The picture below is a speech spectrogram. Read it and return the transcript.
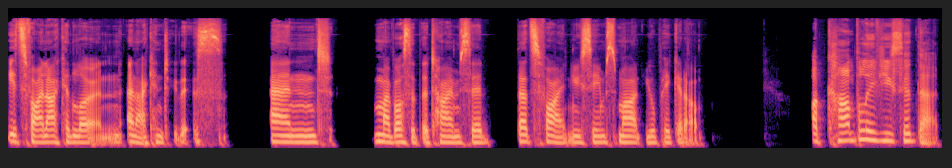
it's fine. I can learn and I can do this. And my boss at the time said, that's fine. You seem smart. You'll pick it up. I can't believe you said that.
